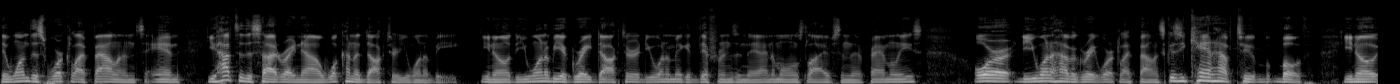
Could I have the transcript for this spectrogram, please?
they want this work life balance and you have to decide right now what kind of doctor you want to be you know, do you want to be a great doctor? Do you want to make a difference in the animals' lives and their families? Or do you want to have a great work life balance? Because you can't have two, both. You know,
